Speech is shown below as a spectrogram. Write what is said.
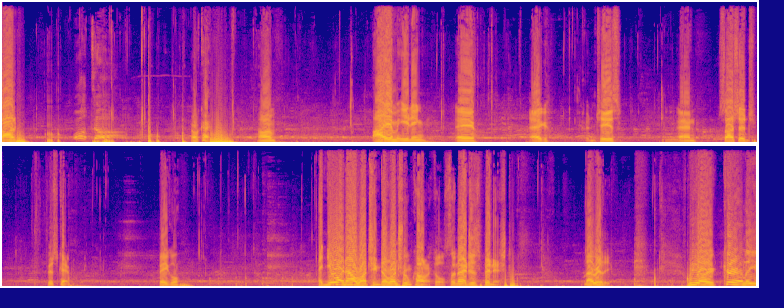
on? Okay. Um, I am eating a egg and cheese and sausage biscuit bagel. And you are now watching the Lunchroom Chronicles, and I just finished. Not really. We are currently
